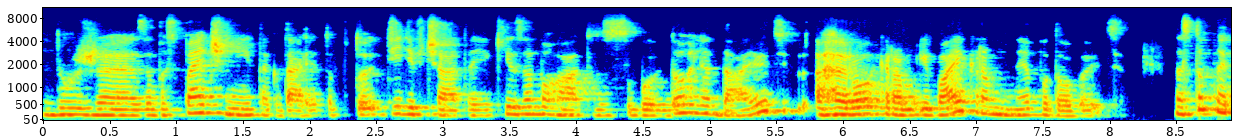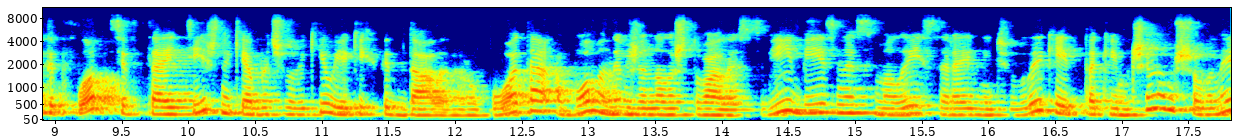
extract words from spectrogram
дуже забезпечені і так далі. Тобто ті дівчата, які забагато за собою доглядають, рокерам і байкерам не подобаються. Наступний тип хлопців це айтішники або чоловіки, у яких віддалена робота, або вони вже налаштували свій бізнес, малий, середній чи великий, таким чином, що вони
